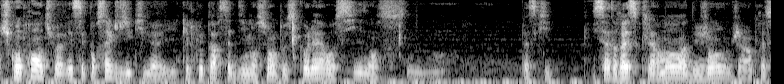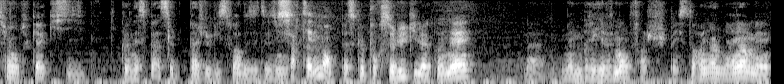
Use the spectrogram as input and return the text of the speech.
je comprends, tu vois, et c'est pour ça que je dis qu'il a quelque part cette dimension un peu scolaire aussi dans, ce- parce qu'il il s'adresse clairement à des gens, j'ai l'impression en tout cas, qui, qui connaissent pas cette page de l'histoire des États-Unis. Certainement. Parce que pour celui qui la connaît, bah, même brièvement, enfin je suis pas historien ni rien, mais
